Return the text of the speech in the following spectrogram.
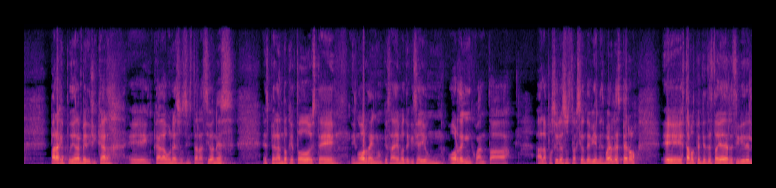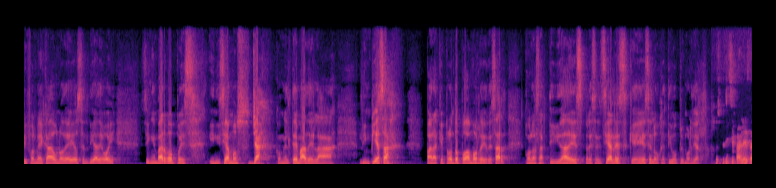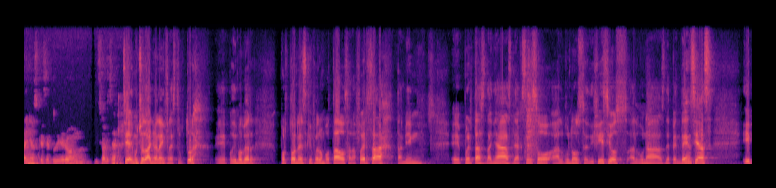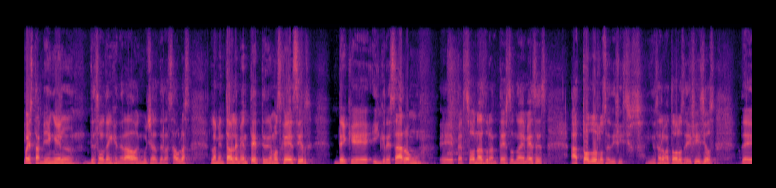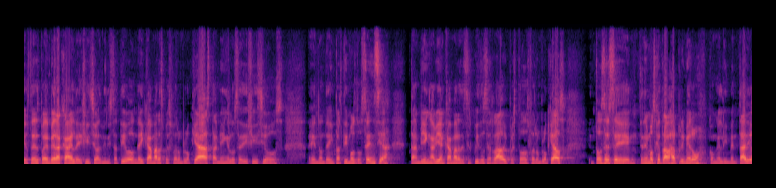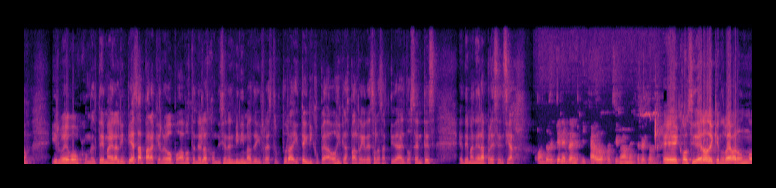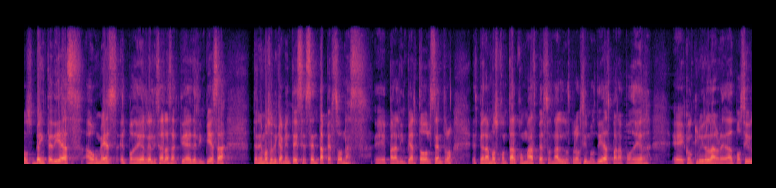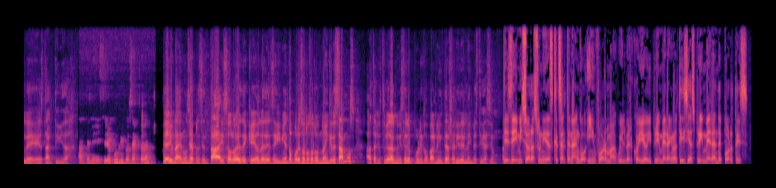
para que pudieran verificar eh, cada una de sus instalaciones, esperando que todo esté en orden, aunque sabemos de que sí hay un orden en cuanto a, la posible sustracción de bienes muebles, pero eh, estamos pendientes todavía de recibir el informe de cada uno de ellos el día de hoy. Sin embargo, pues iniciamos ya con el tema de la limpieza para que pronto podamos regresar con las actividades presenciales, que es el objetivo primordial. ¿Los principales daños que se pudieron visualizar? Sí, hay mucho daño en la infraestructura. Eh, pudimos ver portones que fueron botados a la fuerza, también eh, puertas dañadas de acceso a algunos edificios, algunas dependencias y pues también el desorden generado en muchas de las aulas. Lamentablemente tenemos que decir de que ingresaron eh, personas durante estos nueve meses a todos los edificios. Ingresaron a todos los edificios. De, ustedes pueden ver acá el edificio administrativo donde hay cámaras, pues fueron bloqueadas. También en los edificios en donde impartimos docencia, también habían cámaras de circuito cerrado y pues todos fueron bloqueados. Entonces eh, tenemos que trabajar primero con el inventario y luego con el tema de la limpieza para que luego podamos tener las condiciones mínimas de infraestructura y técnico-pedagógicas para el regreso a las actividades docentes eh, de manera presencial. ¿Cuánto se tiene planificado aproximadamente retorno? Eh, considero de que nos va a llevar unos 20 días a un mes el poder realizar las actividades de limpieza. Tenemos únicamente 60 personas eh, para limpiar todo el centro. Esperamos contar con más personal en los próximos días para poder eh, concluir a la brevedad posible esta actividad. ¿Ante el Ministerio Público se actuará? Hay una denuncia presentada y solo es de que ellos le den seguimiento, por eso nosotros no ingresamos hasta que estuviera el Ministerio Público para no interferir en la investigación. Desde Emisoras Unidas Quetzaltenango informa Wilber Coyoy, primera en noticias, primera en deportes.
